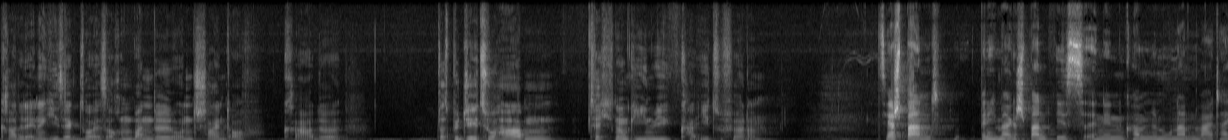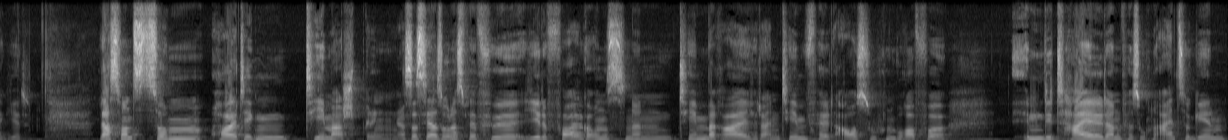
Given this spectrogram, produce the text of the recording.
gerade der Energiesektor ist auch im Wandel und scheint auch gerade das Budget zu haben, Technologien wie KI zu fördern. Sehr spannend. Bin ich mal gespannt, wie es in den kommenden Monaten weitergeht. Lass uns zum heutigen Thema springen. Es ist ja so, dass wir für jede Folge uns einen Themenbereich oder ein Themenfeld aussuchen, worauf wir im Detail dann versuchen einzugehen.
